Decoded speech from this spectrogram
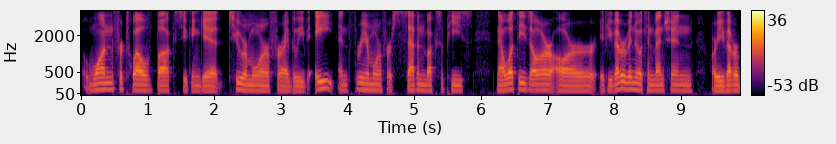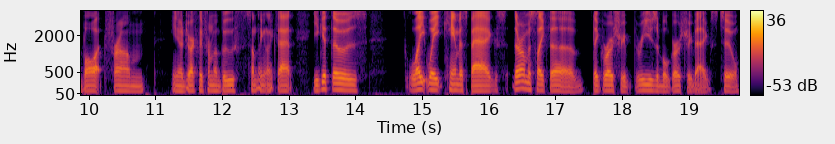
one for 12 bucks. You can get two or more for, I believe, eight, and three or more for seven bucks a piece. Now, what these are are if you've ever been to a convention or you've ever bought from, you know, directly from a booth, something like that, you get those lightweight canvas bags. They're almost like the the grocery reusable grocery bags too.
